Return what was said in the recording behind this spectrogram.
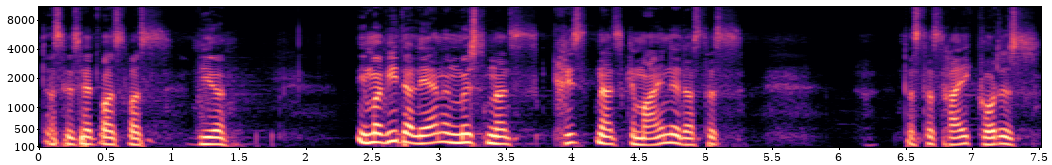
Das ist etwas, was wir immer wieder lernen müssen als Christen, als Gemeinde, dass das, dass das Reich Gottes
